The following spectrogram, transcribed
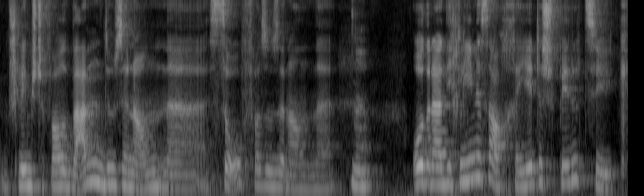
im schlimmsten Fall Wände auseinandernehmen, Sofas auseinandernehmen. Ja. Oder auch die kleinen Sachen, jedes Spielzeug.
